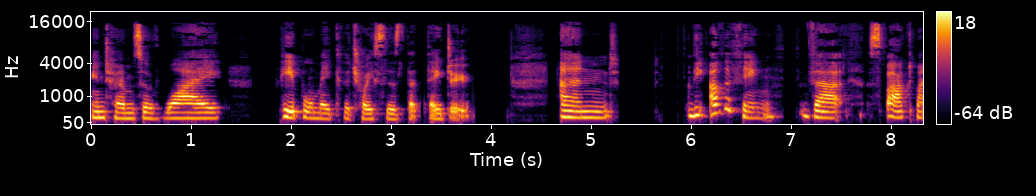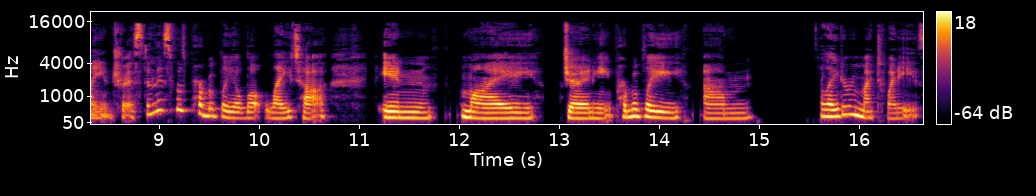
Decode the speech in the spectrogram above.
in terms of why people make the choices that they do. And the other thing that sparked my interest, and this was probably a lot later in my journey, probably um, later in my 20s,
